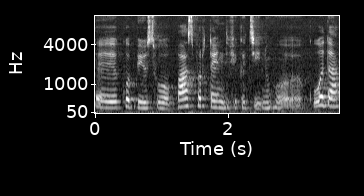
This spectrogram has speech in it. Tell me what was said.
е, копію свого паспорта, ідентифікаційного кода,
